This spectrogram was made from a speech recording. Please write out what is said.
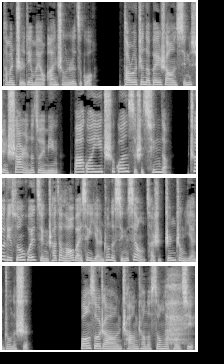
他们指定没有安生日子过。倘若真的背上刑讯杀人的罪名，八关一吃官司是轻的。彻底损毁警察在老百姓眼中的形象，才是真正严重的事。王所长长长的松了口气，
